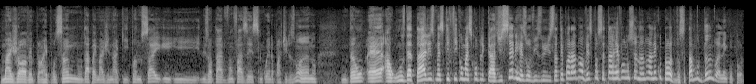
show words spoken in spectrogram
mais jovem para uma reposição. Não dá para imaginar que Pano Sai e, e Luiz Otávio vão fazer 50 partidas no ano. Então, é alguns detalhes, mas que ficam mais complicados de serem resolvidos no início da temporada, uma vez que você está revolucionando o elenco todo, você está mudando o elenco todo.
